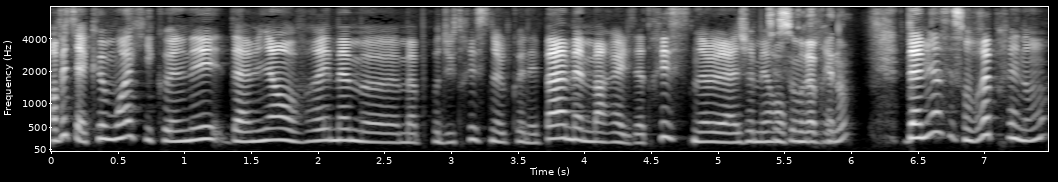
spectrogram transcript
En fait, il y a que moi qui connais Damien en vrai. Même euh, ma productrice ne le connaît pas, même ma réalisatrice ne l'a jamais rencontré. C'est son vrai prénom? Damien, c'est son vrai prénom.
